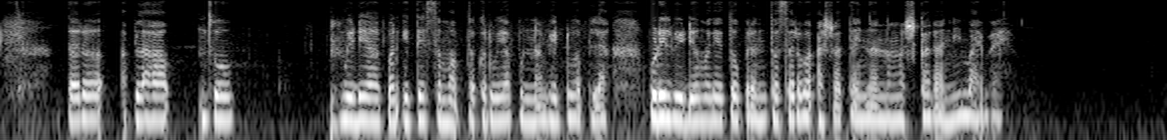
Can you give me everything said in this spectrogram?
तर आपला हा जो व्हिडिओ आपण इथेच समाप्त करूया. पुन्हा भेटू आपल्या पुढील व्हिडिओमध्ये तोपर्यंत सर्व आशाताईंना नमस्कार आणि बाय बाय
